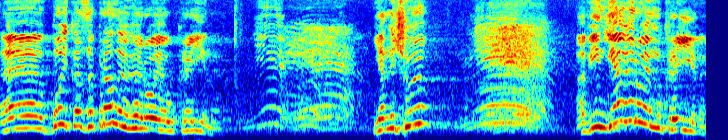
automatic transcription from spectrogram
Е, Бойка забрали Героя України? Ні. Я не чую? Ні. А він є героєм України?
